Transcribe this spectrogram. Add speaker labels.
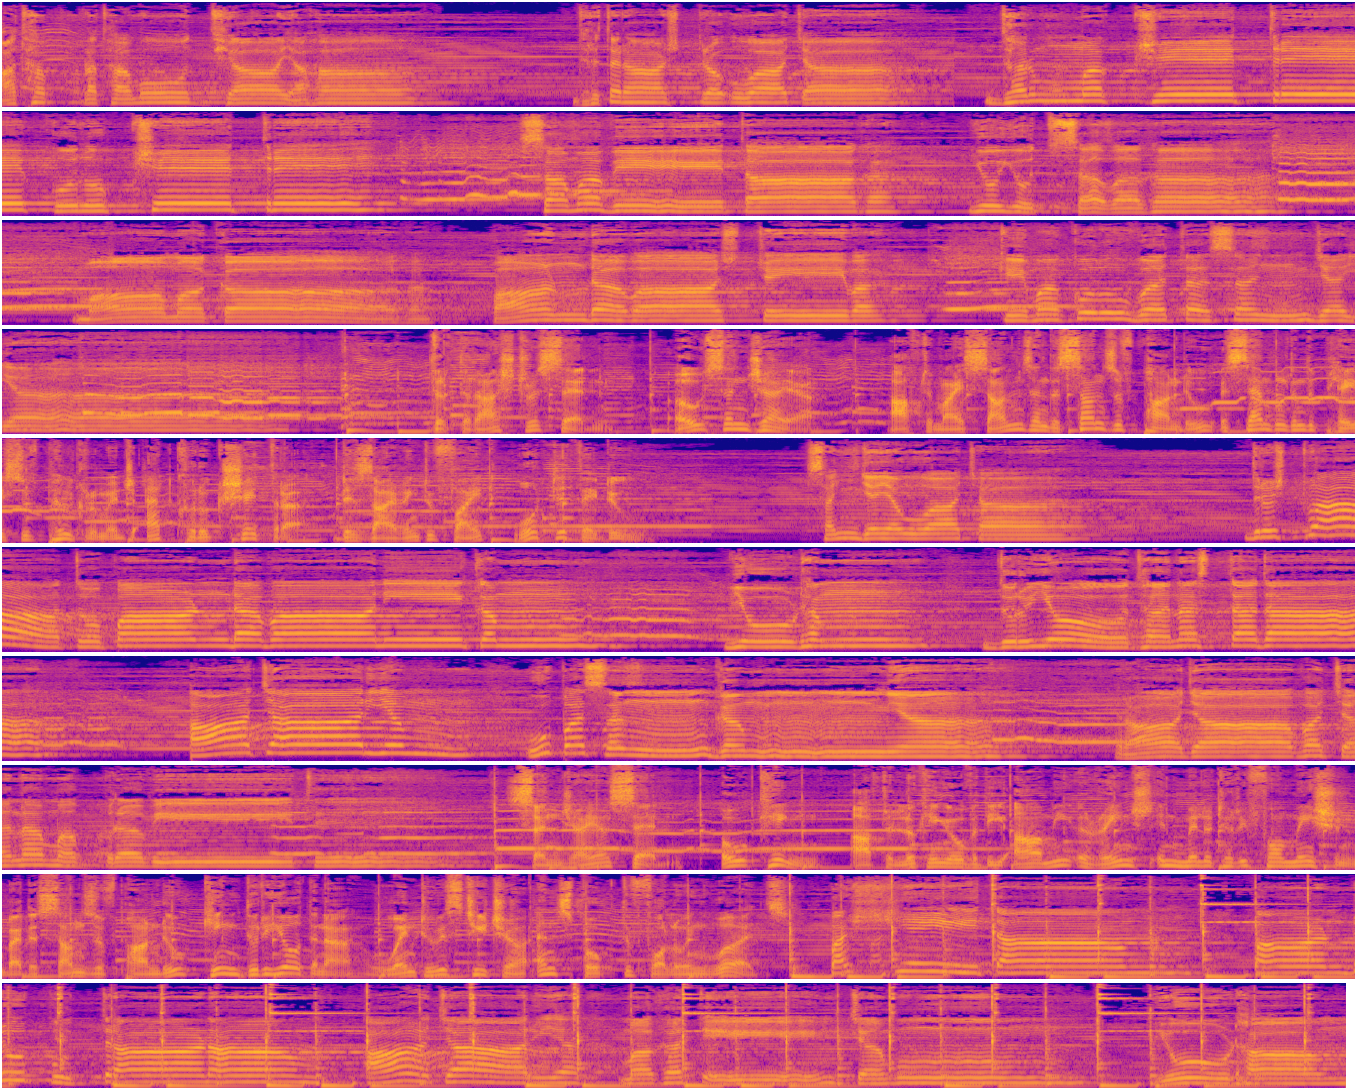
Speaker 1: अथ प्रथमोऽध्यायः। धृतराष्ट्र उवाच। धर्मक्षेत्रे कुरुक्षेत्रे समवेताः युयुत्सवः। मामकाः पाण्डवाश्चैव किमकुर्वत Sanjay
Speaker 2: Dhritarashtra said, O Sanjaya, after my sons and the sons of Pandu assembled in the place of pilgrimage at Kurukshetra, desiring to fight, what did they do?
Speaker 1: Sanjay उवाच दृष्ट्वा तु पाण्डवानीकम् व्यूढम् दुर्योधनस्तदा आचार्यम् उपसङ्गम्य राजा वचनमब्रवीत्
Speaker 2: Sanjaya said, O king, after looking over the army arranged in military formation by the sons of Pandu, King Duryodhana went to his teacher and spoke the following words.
Speaker 1: पश्यैताम् पाण्डुपुत्राणाम् आचार्य महतीं च व्यूढाम्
